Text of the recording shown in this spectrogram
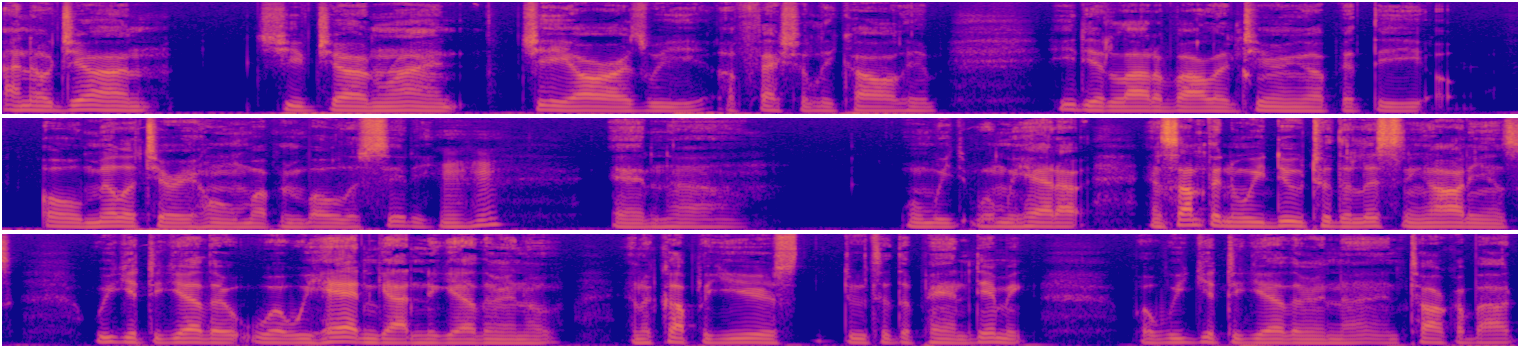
I know John, Chief John Ryan, JR as we affectionately call him, he did a lot of volunteering up at the old military home up in Boulder City. Mm-hmm. And uh, when we when we had our and something we do to the listening audience, we get together. Well, we hadn't gotten together in a in a couple of years due to the pandemic, but we get together and, uh, and talk about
